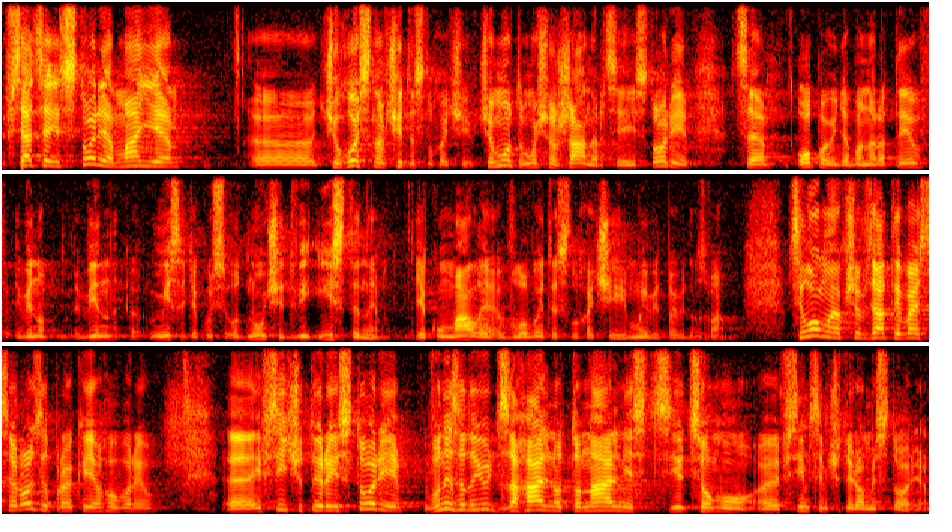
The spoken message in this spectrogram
Вся ця історія має е, чогось навчити слухачів. Чому? Тому що жанр цієї історії це оповідь або наратив. Він, він містить якусь одну чи дві істини, яку мали вловити слухачі, і ми відповідно з вами. В цілому, якщо взяти весь цей розділ, про який я говорив, і всі чотири історії, вони задають загальну тональність цьому, е, всім цим чотирьом історіям.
